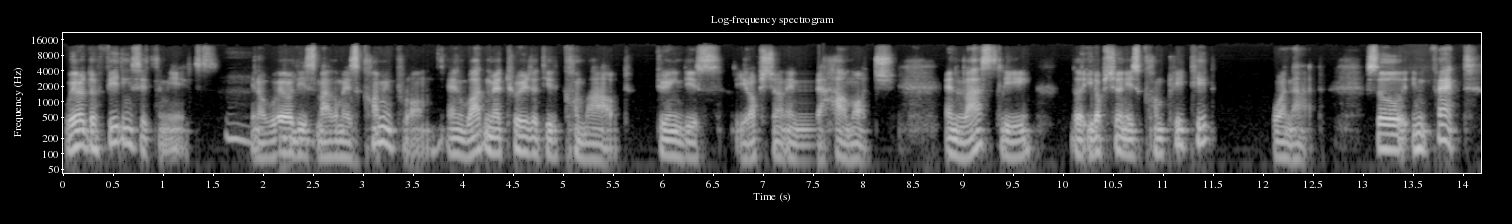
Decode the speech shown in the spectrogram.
where the feeding system is, mm-hmm. you know, where this magma is coming from, and what materials did come out during this eruption and how much. And lastly, the eruption is completed or not. So in fact,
